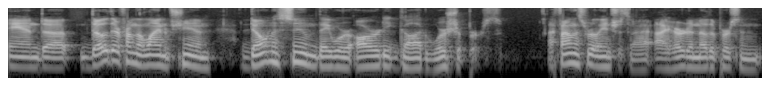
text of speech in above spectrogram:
and uh, though they're from the line of Shem, don't assume they were already God worshippers. I found this really interesting. I, I heard another person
